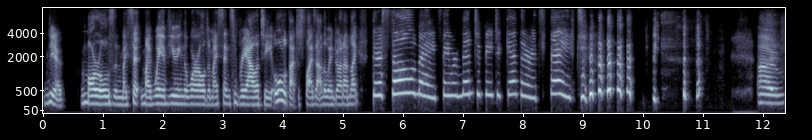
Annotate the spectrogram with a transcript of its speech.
you know, morals and my set my way of viewing the world and my sense of reality all of that just flies out the window and i'm like they're soulmates. They were meant to be together. It's fate. Um,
